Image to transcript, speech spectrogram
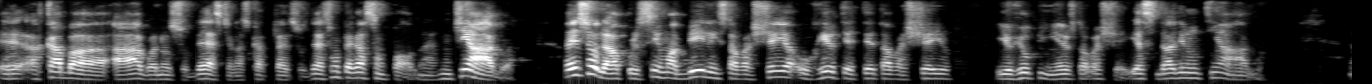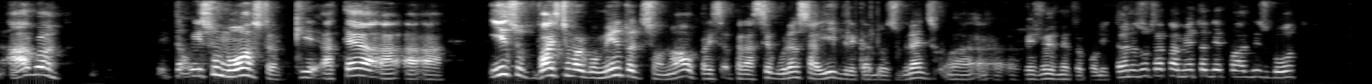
é, acaba a água no Sudeste, nas capitais do Sudeste, vamos pegar São Paulo, né? não tinha água. Aí se olhar por cima, a Billings estava cheia, o Rio Tietê estava cheio e o Rio Pinheiros estava cheio. E a cidade não tinha água. Água. Então, isso mostra que até a, a, a isso vai ser um argumento adicional para a segurança hídrica dos grandes uh, regiões metropolitanas, um tratamento adequado de esgoto,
